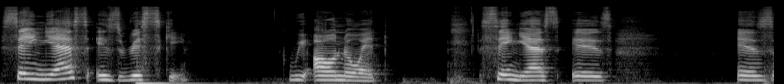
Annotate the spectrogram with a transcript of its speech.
Saying yes is risky. We all know it. Saying yes is is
